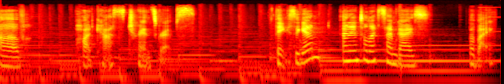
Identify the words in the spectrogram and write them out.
of podcast transcripts. Thanks again, and until next time, guys, bye bye.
